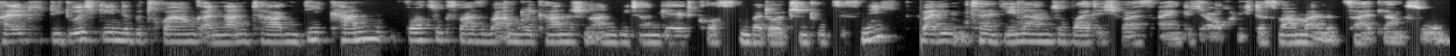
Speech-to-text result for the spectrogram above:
halt die durchgehende Betreuung an Landtagen, die kann vorzugsweise bei amerikanischen Anbietern Geld kosten. Bei Deutschen tut es nicht. Bei den Italienern, soweit ich weiß, eigentlich auch nicht. Das war mal eine Zeit lang so.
